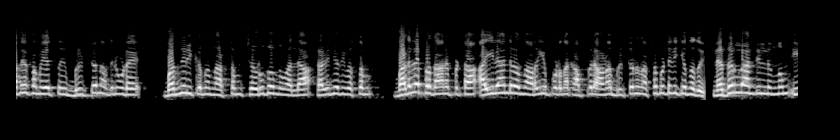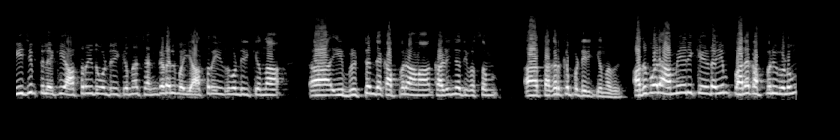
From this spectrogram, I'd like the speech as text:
അതേ സമയത്ത് ബ്രിട്ടൻ അതിലൂടെ വന്നിരിക്കുന്ന നഷ്ടം ചെറുതൊന്നുമല്ല. കഴിഞ്ഞ ദിവസം വളരെ പ്രധാനപ്പെട്ട ഐലാൻഡർ എന്ന് അറിയപ്പെടുന്ന കപ്പലാണ് ബ്രിട്ടന് നഷ്ടപ്പെട്ടിരിക്കുന്നത്. നെതർലാൻഡിൽ നിന്നും ഈജിപ്തിലേക്ക് യാത്ര ചെയ്തുകൊണ്ടിരിക്കുന്ന ചെങ്കടൽ വഴി യാത്ര ചെയ്തുകൊണ്ടിരിക്കുന്ന ഈ ബ്രിട്ടന്റെ കപ്പലാണ് കഴിഞ്ഞ ദിവസം തകർക്കപ്പെട്ടിരിക്കുന്നത്. അതുപോലെ അമേരിക്കയുടെയും പല കപ്പലുകളും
